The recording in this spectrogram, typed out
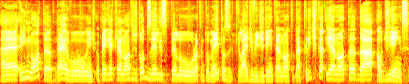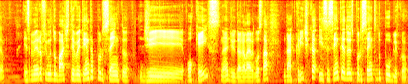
É, em nota, né? Eu, vou- eu peguei aqui a nota de todos eles pelo Rotten Tomatoes, que lá é dividida entre a nota da crítica e a nota da audiência. Esse primeiro filme do Batman teve 80% de ok's, né? De, da galera gostar, da crítica e 62% do público.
